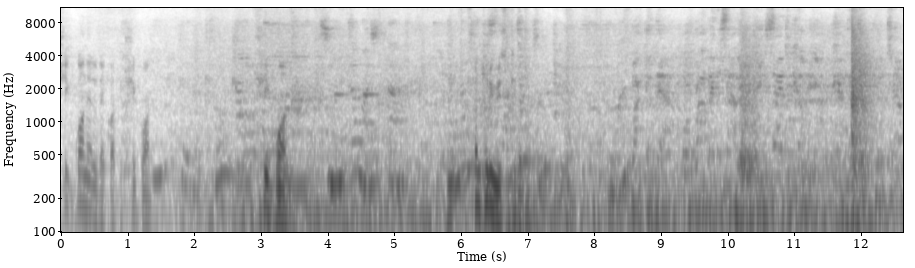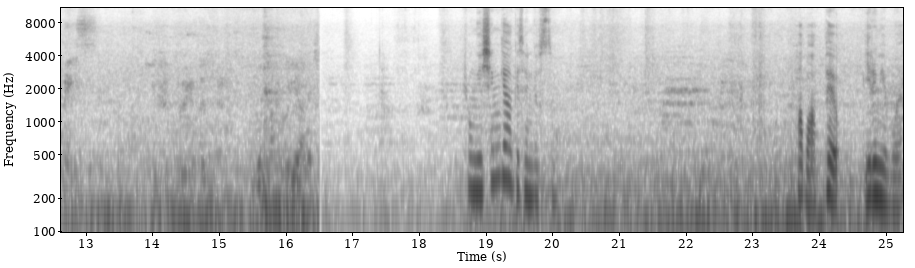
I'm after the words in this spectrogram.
취권 해도 될 것 같아. 취권. 취권. 음, 산토리 위스키가 저거. 병이 신기하게 생겼어. 봐봐 앞에 이름이 뭐야?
